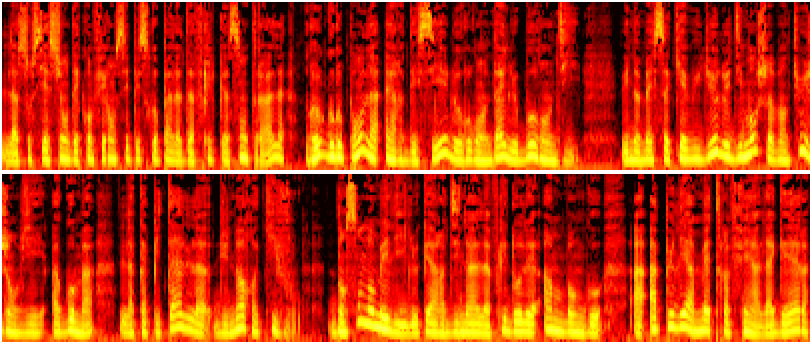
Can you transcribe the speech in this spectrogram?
l'Association des conférences épiscopales d'Afrique centrale, regroupant la RDC, le Rwanda et le Burundi. Une messe qui a eu lieu le dimanche 28 janvier à Goma, la capitale du Nord Kivu. Dans son homélie, le cardinal Fridolin Ambongo a appelé à mettre fin à la guerre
